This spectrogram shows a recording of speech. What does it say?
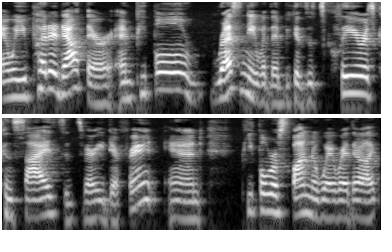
and we put it out there and people resonate with it because it's clear it's concise it's very different and people respond in a way where they're like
